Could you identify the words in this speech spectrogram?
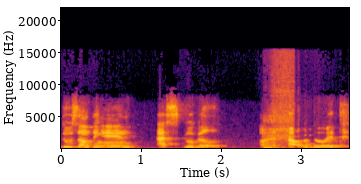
do something and ask google on how to do it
